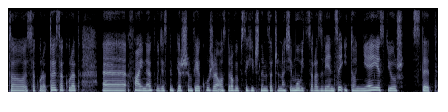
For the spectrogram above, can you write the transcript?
to, jest akurat, to jest akurat e, fajne w XXI wieku, że o zdrowiu psychicznym zaczyna się mówić coraz więcej i to nie jest już wstyd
